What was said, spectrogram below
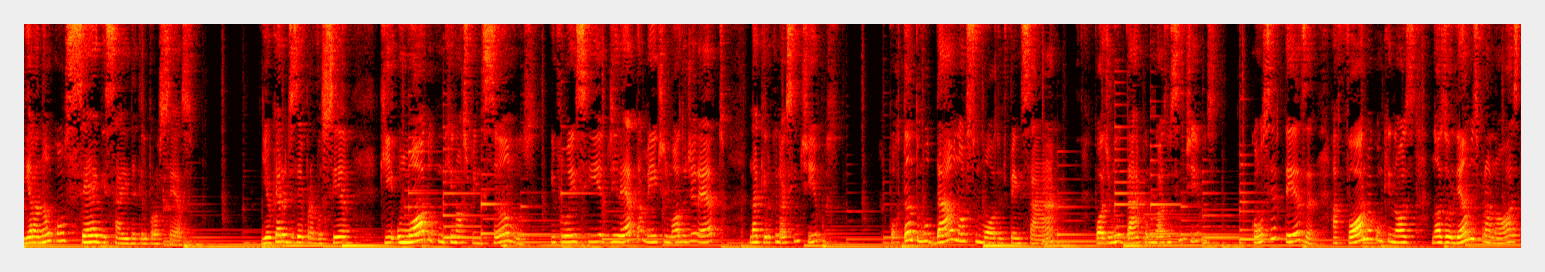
E ela não consegue sair daquele processo. E eu quero dizer para você que o modo com que nós pensamos influencia diretamente, de modo direto, naquilo que nós sentimos. Portanto, mudar o nosso modo de pensar pode mudar como nós nos sentimos. Com certeza, a forma com que nós, nós olhamos para nós,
